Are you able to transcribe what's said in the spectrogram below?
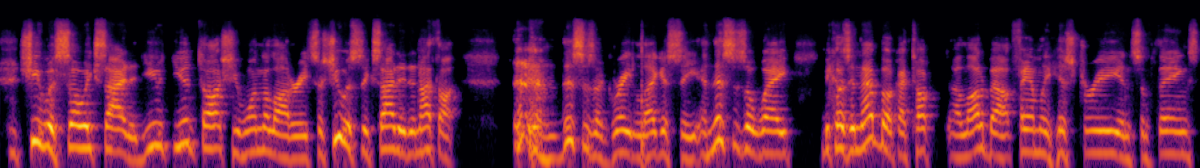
she was so excited. You you'd thought she won the lottery, so she was excited, and I thought this is a great legacy, and this is a way because in that book I talked a lot about family history and some things,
